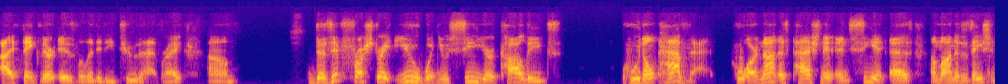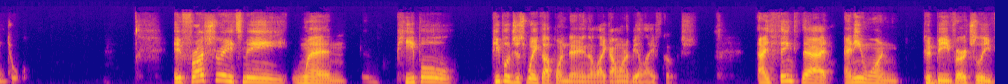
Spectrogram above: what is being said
I think there is validity to that, right? Um, does it frustrate you when you see your colleagues who don't have that, who are not as passionate and see it as a monetization tool? It frustrates me when people people just wake up one day and they're like I want to be a life coach. I think that anyone could be virtually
